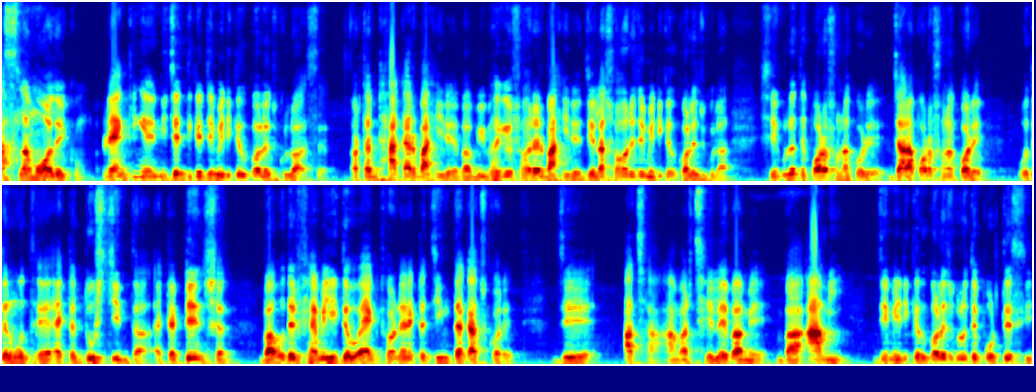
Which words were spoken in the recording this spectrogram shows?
আসসালামু আলাইকুম। র্যাঙ্কিংয়ে নিচের দিকের যে মেডিকেল কলেজগুলো আছে, অর্থাৎ ঢাকার বাহিরে বা বিভাগীয় শহরের বাহিরে, জেলা শহরে যে মেডিকেল কলেজগুলো সেগুলোতে পড়াশোনা করে, যারা পড়াশোনা করে, ওদের মধ্যে একটা দুশ্চিন্তা, একটা টেনশন বা ওদের ফ্যামিলিতেও এক ধরনের একটা চিন্তা কাজ করে যে আচ্ছা আমার ছেলে বা মেয়ে বা আমি যে মেডিকেল কলেজগুলোতে পড়তেছি,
